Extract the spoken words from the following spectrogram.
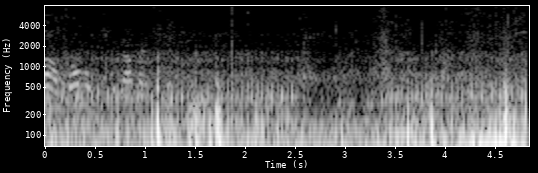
Stop,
